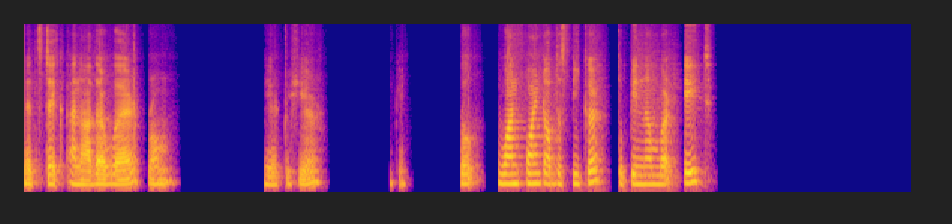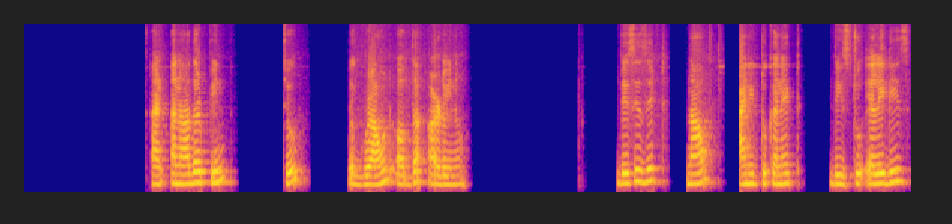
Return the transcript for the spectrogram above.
Let's take another wire from here to here. Okay. So one point of the speaker to pin number 8 and another pin to the ground of the Arduino. This is it. Now I need to connect these two LEDs.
